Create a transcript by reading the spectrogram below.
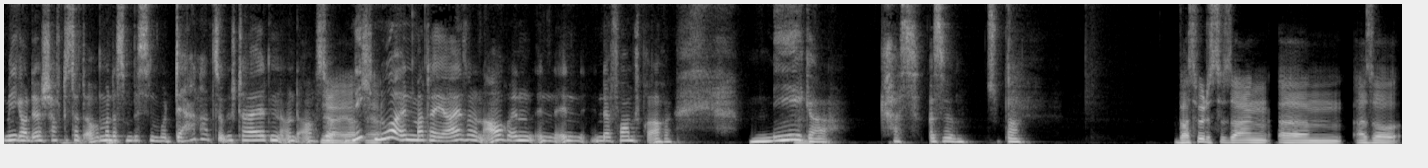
mega. Und er schafft es halt auch immer, das so ein bisschen moderner zu gestalten und auch so, Ja, nicht nur in Material, sondern auch in, in, in, in der Formsprache. Mega krass. Also super. Was würdest du sagen, ähm, also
